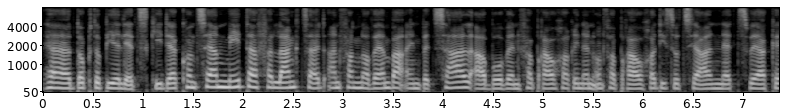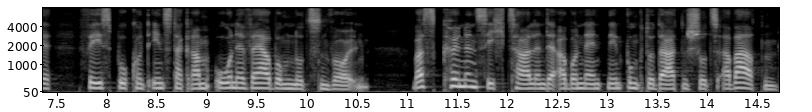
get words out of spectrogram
Herr Dr. Bielecki, der Konzern Meta verlangt seit Anfang November ein Bezahlabo, wenn Verbraucherinnen und Verbraucher die sozialen Netzwerke Facebook und Instagram ohne Werbung nutzen wollen. Was können sich zahlende Abonnenten in puncto Datenschutz erwarten?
